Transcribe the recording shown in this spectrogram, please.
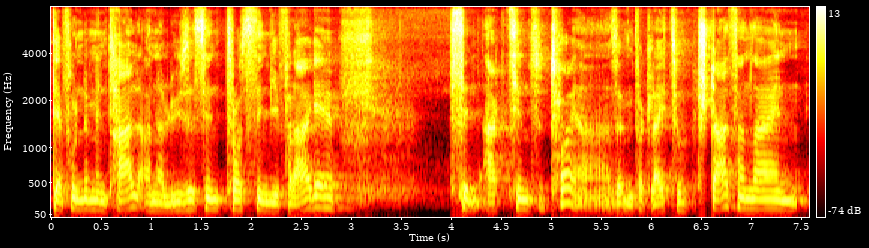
der Fundamentalanalyse sind, trotzdem die Frage, sind Aktien zu teuer? Also im Vergleich zu Staatsanleihen,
